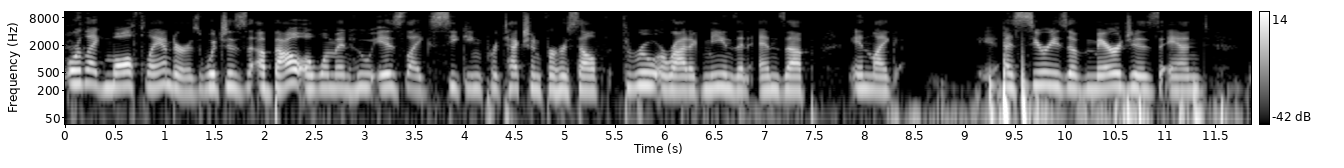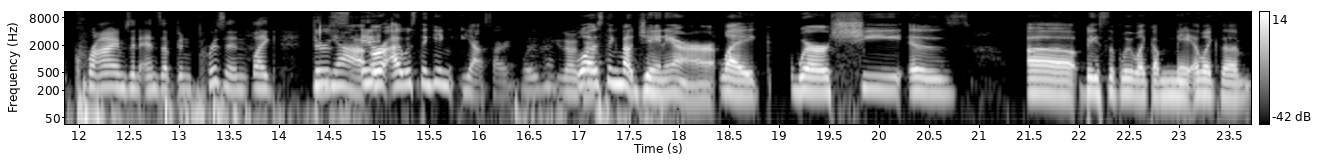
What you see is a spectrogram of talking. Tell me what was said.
or like Moll Flanders, which is about a woman who is like seeking protection for herself through erotic means and ends up in like a series of marriages and crimes and ends up in prison. Like there's yeah it- or i was thinking yeah sorry what was that? Well i was thinking about jane eyre like where she is uh basically like a ma- like the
